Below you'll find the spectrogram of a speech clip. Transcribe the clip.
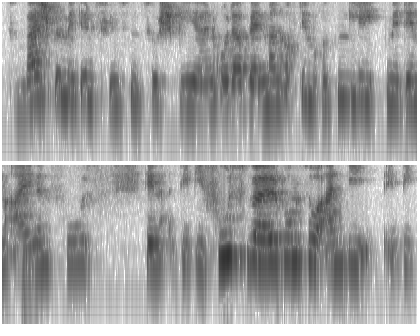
zum Beispiel mit den Füßen zu spielen oder wenn man auf dem Rücken liegt, mit dem einen Fuß den, die, die Fußwölbung so an die, die,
